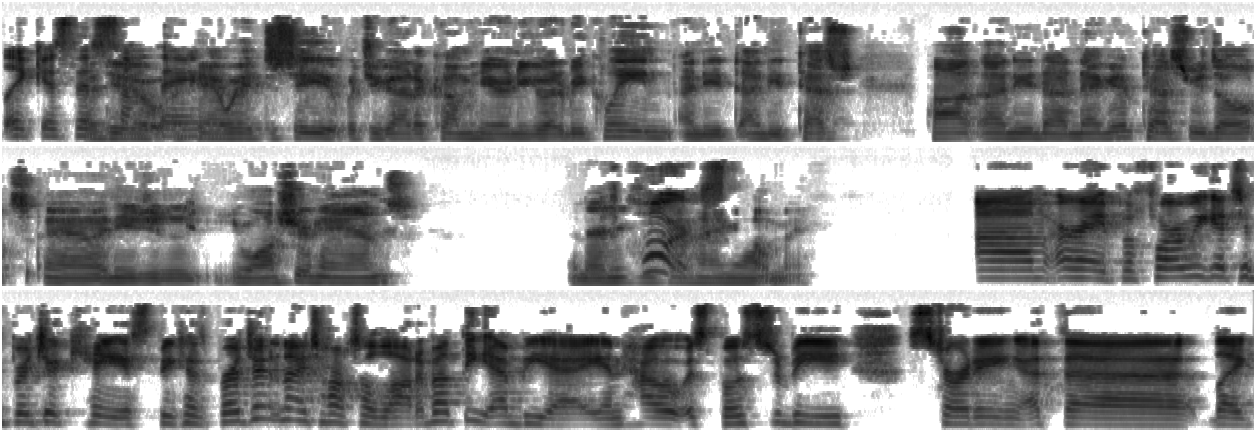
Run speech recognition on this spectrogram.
Like, is I this do. something? I can't wait to see you, but you got to come here and you got to be clean. I need I need test hot. I need uh, negative test results, and I need you to you wash your hands, and then you can hang out with me. Um, all right, before we get to Bridget Case, because Bridget and I talked a lot about the NBA and how it was supposed to be starting at the like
